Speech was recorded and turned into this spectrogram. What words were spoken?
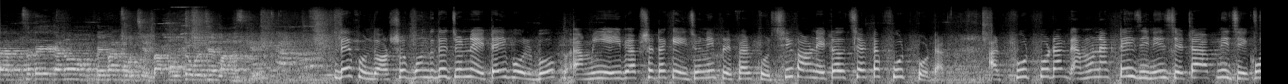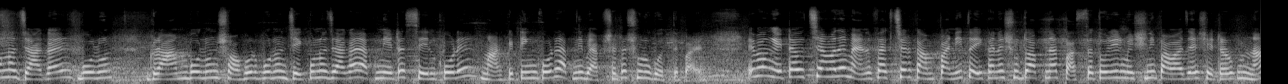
ব্যবসাটাকে কেন প্রেফার করছেন বা করতে বলছেন মানুষকে? দেখুন, দর্শক বন্ধুদের জন্য এটাই বলব, আমি এই ব্যবসাটাকে এই জন্যই প্রেফার করছি, কারণ এটা হচ্ছে একটা ফুড প্রোডাক্ট আর ফুড প্রোডাক্ট এমন একটাই জিনিস যেটা আপনি যে কোনো জায়গায় বলুন, গ্রাম বলুন, শহর বলুন যে কোনো জায়গায় আপনি এটা সেল করে মার্কেটিং করে আপনি ব্যবসাটা শুরু করতে পারেন। এবং এটা হচ্ছে আমাদের ম্যানুফ্যাকচার কোম্পানি তো এখানে শুধু আপনার পাস্তা তৈরির মেশিনই পাওয়া যায় সেটারকম না।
